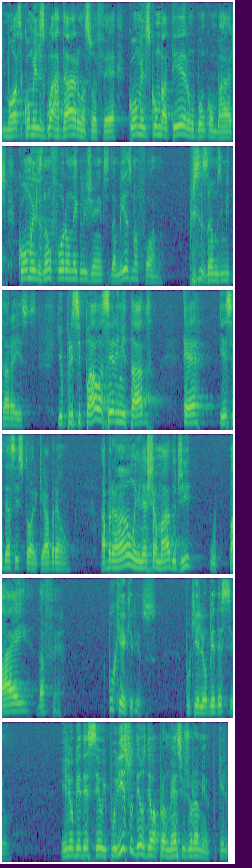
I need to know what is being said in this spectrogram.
e mostra como eles guardaram a sua fé, como eles combateram o bom combate, como eles não foram negligentes. Da mesma forma, precisamos imitar a esses. E o principal a ser imitado é esse dessa história, que é Abraão. Abraão, ele é chamado de o pai da fé. Por quê, queridos? Porque ele obedeceu. Ele obedeceu e por isso Deus deu a promessa e o juramento, porque, ele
